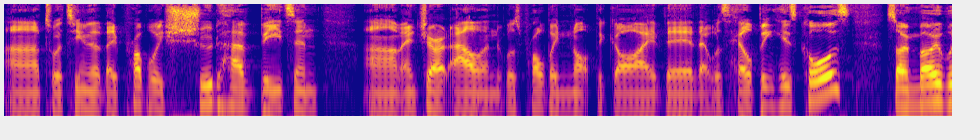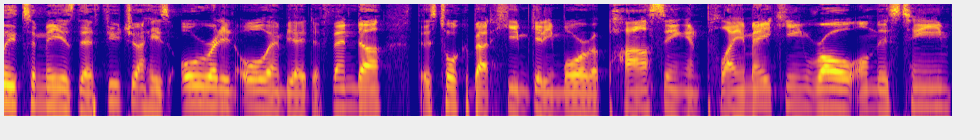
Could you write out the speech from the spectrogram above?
uh, to a team that they probably should have beaten. Um, and Jarrett Allen was probably not the guy there that was helping his cause. So Mobley to me is their future. He's already an All NBA defender. There's talk about him getting more of a passing and playmaking role on this team.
